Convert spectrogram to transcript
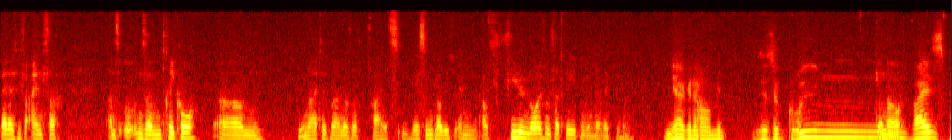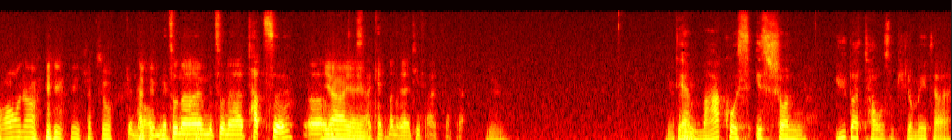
relativ einfach an unserem Trikot. Ähm, United Runners of Pfalz. Wir sind, glaube ich, in, auf vielen Läufen vertreten in der Region. Ja, genau, mit so, grün, Genau. weiß, braun, auch. ich habe so Genau, mit so einer, mit so einer Tatze. Ähm, Ja, ja, das ja. erkennt man relativ einfach, ja. Ja. Ja, Der cool. Markus ist schon über 1000 Kilometer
